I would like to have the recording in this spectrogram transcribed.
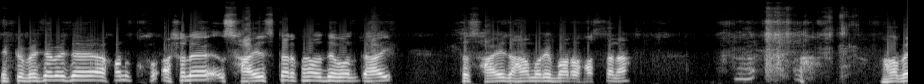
একটু বেছে বেছে এখন আসলে সাইজটার কথা যদি বলতে হয়, তো সাইজ আহামরি বড় হচ্ছে না। হবে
